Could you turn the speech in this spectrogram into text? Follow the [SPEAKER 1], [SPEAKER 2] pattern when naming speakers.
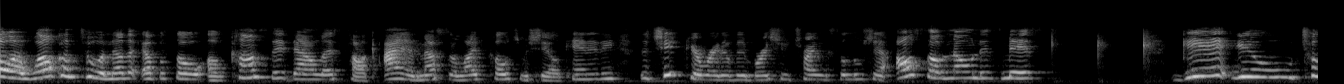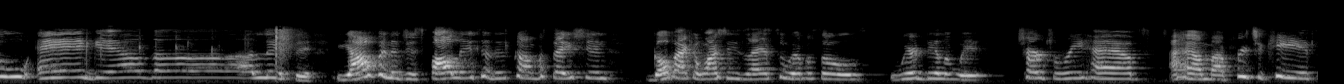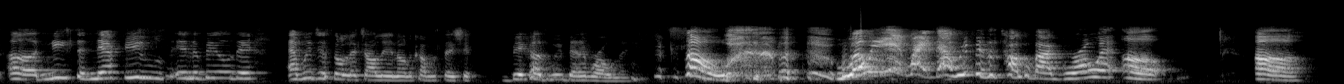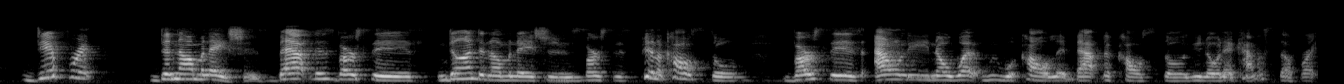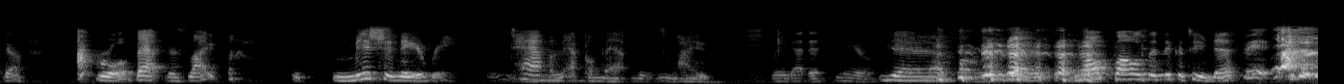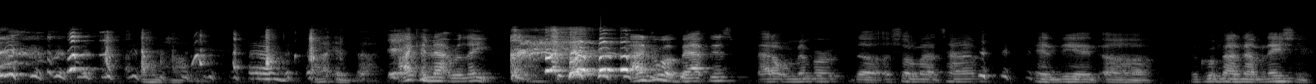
[SPEAKER 1] Hello and welcome to another episode of Come Sit Down, Let's Talk. I am Master Life Coach Mechelle Kennedy, the Chief Curator of Embrace You Training Solution, also known as Miss Get You Two and Together. Listen, y'all finna just fall into this conversation. Go back and watch these last two episodes. We're dealing with church rehabs. I have my preacher kids, uh, niece and nephews in the building, and we're just gonna let y'all in on the conversation because we've been rolling. so, where we at right now? We finna talk about growing up, uh, different denominations, Baptist versus non-denominations versus Pentecostal versus I don't even know what we would call it, Baptist Costal, you know, that kind of stuff right now. I grew up Baptist, like missionary, tabernacle Baptist, like
[SPEAKER 2] We got that smell.
[SPEAKER 1] yeah,
[SPEAKER 2] Mothballs.
[SPEAKER 1] yes, mothballs and nicotine.
[SPEAKER 2] That's it.
[SPEAKER 3] I'm hot. I am dying.
[SPEAKER 4] I cannot relate. I grew up Baptist. I don't remember the a short amount of time, and then uh, I grew up non-denomination,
